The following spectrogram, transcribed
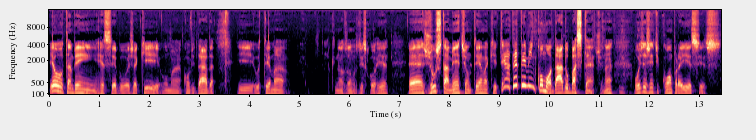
Eu também recebo hoje aqui uma convidada e o tema que nós vamos discorrer é justamente um tema que tem, até tem me incomodado bastante, né? Hoje a gente compra aí esses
